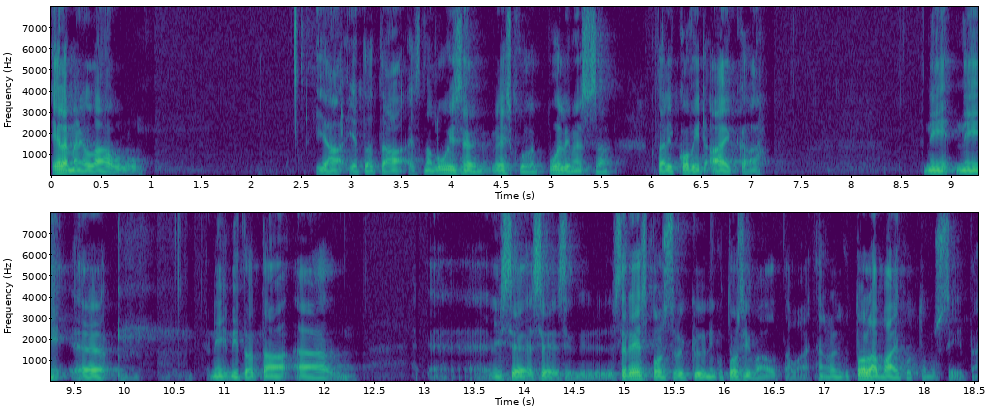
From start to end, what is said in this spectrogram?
Elämäni laulu. Ja, ja tota, mä luin sen Veskulle puhelimessa, kun tämä oli covid-aikaa. Niin, niin, äh, niin, niin, tota, äh, niin se, se, se, se responssi oli kyllä niin kuin tosi valtava. Että hän oli niin kuin todella vaikuttunut siitä.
